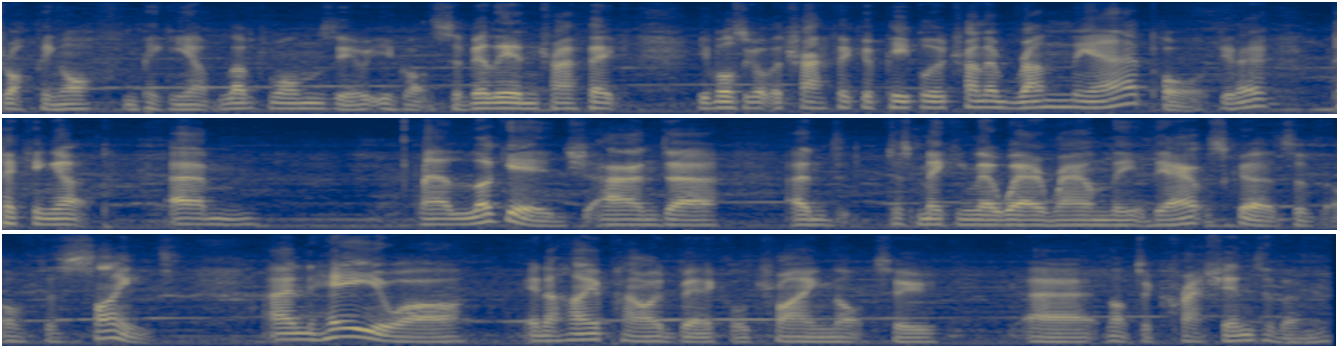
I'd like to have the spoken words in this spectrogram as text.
dropping off and picking up loved ones. You have got civilian traffic. You've also got the traffic of people who are trying to run the airport. You know, picking up um, uh, luggage and uh, and just making their way around the, the outskirts of, of the site. And here you are in a high-powered vehicle trying not to uh, not to crash into them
